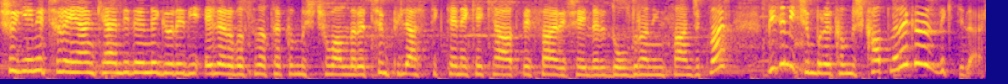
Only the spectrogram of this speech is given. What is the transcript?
Şu yeni türeyen kendilerine göre bir el arabasına takılmış çuvallara tüm plastik, teneke, kağıt vesaire şeyleri dolduran insancıklar bizim için bırakılmış kaplara göz diktiler.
